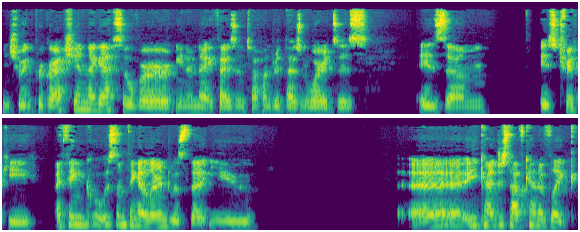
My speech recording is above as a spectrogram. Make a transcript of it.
and showing progression, I guess, over you know ninety thousand to hundred thousand words is is um is tricky. I think what was something I learned was that you uh, you can't just have kind of like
